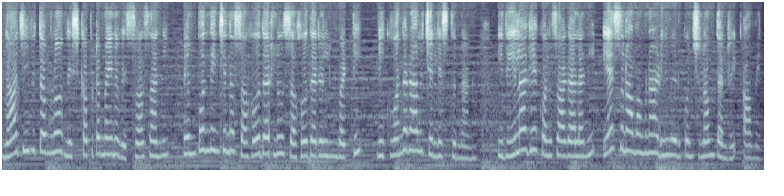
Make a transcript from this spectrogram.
నా జీవితంలో నిష్కపటమైన విశ్వాసాన్ని పెంపొందించిన సహోదరులు సహోదరులను బట్టి నీకు వందనాలు చెల్లిస్తున్నాను. ఇది ఇలాగే కొనసాగాలని ఏ సునామమున అడిగి వేడుకొంచున్నాం తండ్రి. ఆమెన్.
